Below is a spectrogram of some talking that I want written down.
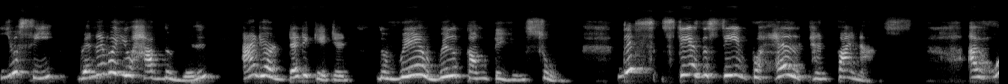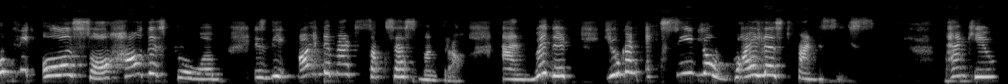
You see, whenever you have the will and you're dedicated, the way will come to you soon. This stays the same for health and finance. I hope we all saw how this proverb is the ultimate success mantra, and with it, you can exceed your wildest fantasies. Thank you.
